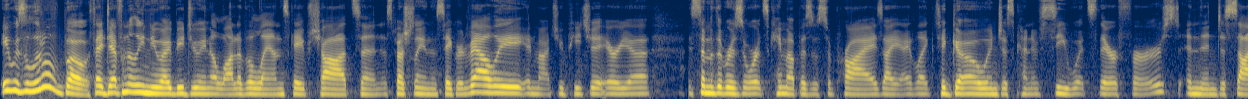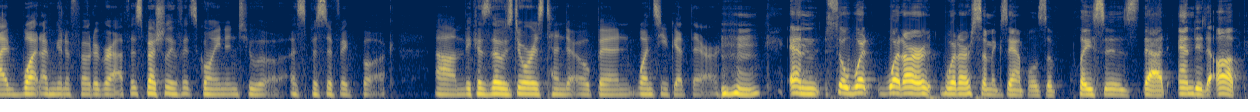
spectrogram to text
It was a little of both. I definitely knew I'd be doing a lot of the landscape shots, and especially in the Sacred Valley in Machu Picchu area. Some of the resorts came up as a surprise. I, I like to go and just kind of see what's there first, and then decide what I'm going to photograph, especially if it's going into a, a specific book um, because those doors tend to open once you get there. Mm-hmm. And so, what what are what are some examples of places that ended up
